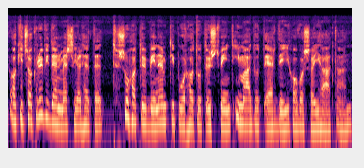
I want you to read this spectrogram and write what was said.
aki csak röviden mesélhetett, soha többé nem tiporhatott östvényt imádott erdélyi havasai hátán.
